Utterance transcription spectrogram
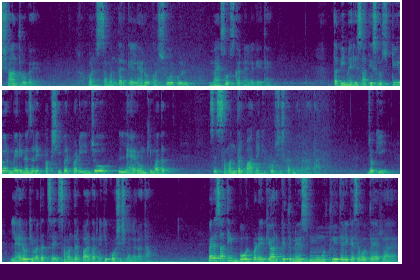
शांत हो गए और समंदर के लहरों का शोरगुल महसूस करने लगे थे। तभी मेरे साथी सृष्टि और मेरी नज़र एक पक्षी पर पड़ी जो लहरों की मदद से समंदर पारने की कोशिश करने लगा था, जो कि लहरों की मदद से समंदर पार करने की कोशिश में लगा था। मेरे साथी बोल पड़े कि यार कितने स्मूथली तरीके से वो तैर रहा है।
